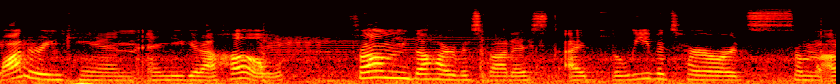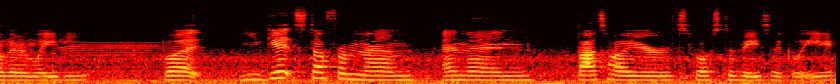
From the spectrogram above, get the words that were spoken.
watering can and you get a hoe from the harvest goddess. I believe it's her or it's some other lady. But you get stuff from them, and then that's how you're supposed to basically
